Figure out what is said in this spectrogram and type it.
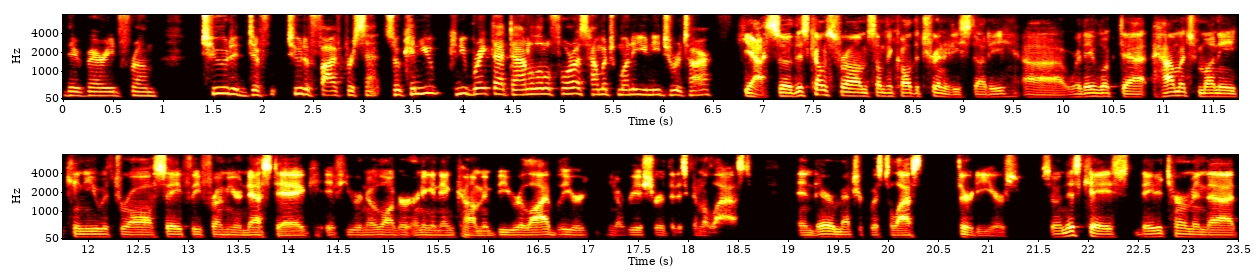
they varied from 2 to diff- 2 to 5% so can you can you break that down a little for us? How much money you need to retire? Yeah so this comes from something called the trinity study uh, where they looked at how much money can you withdraw safely from your nest egg if you are no longer earning an income and be reliably or you know reassured that it's going to last. And their metric was to last 30 years. So in this case, they determined that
